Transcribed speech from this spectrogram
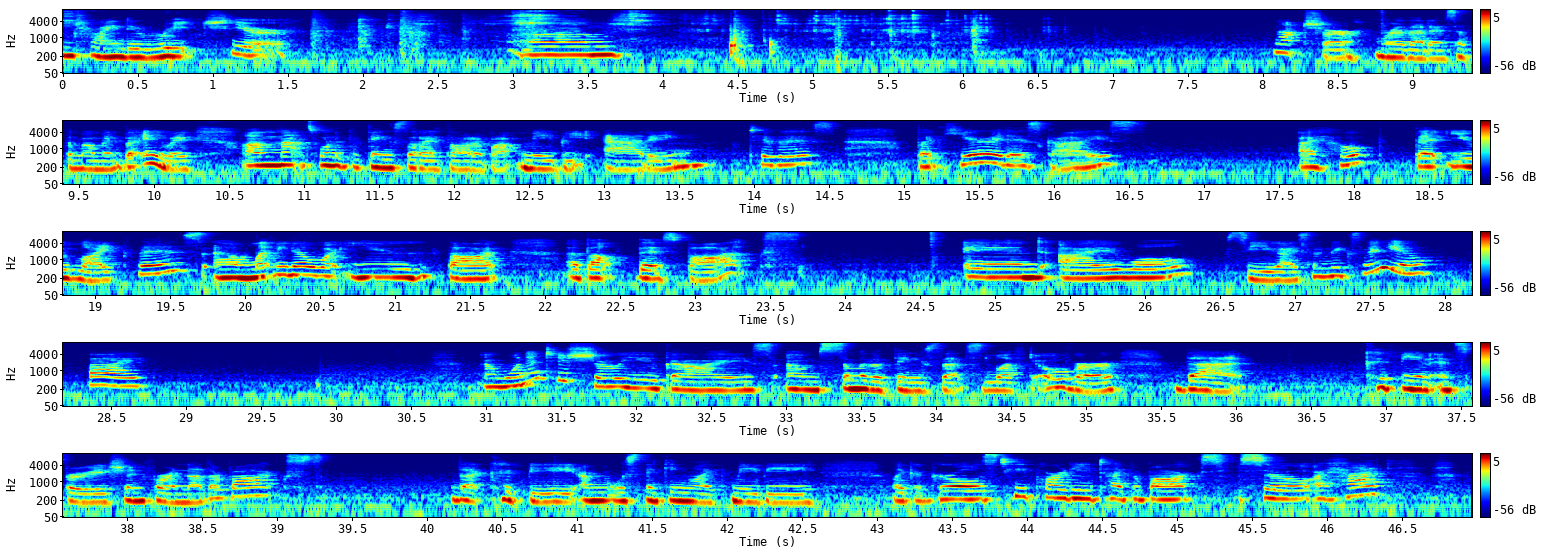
I'm trying to reach here. Um, not sure where that is at the moment. But anyway, um, that's one of the things that I thought about maybe adding to this. But here it is, guys. I hope that you like this. Um, let me know what you thought about this box. And I will see you guys in the next video. Bye. I wanted to show you guys um, some of the things that's left over that could be an inspiration for another box. That could be, I was thinking like maybe like a girls' tea party type of box. So I had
